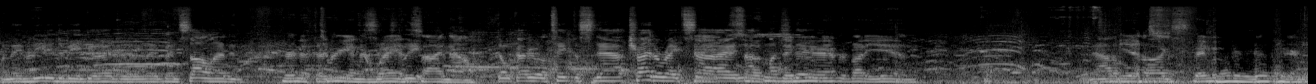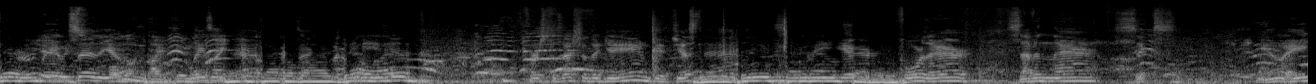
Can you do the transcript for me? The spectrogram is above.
when they needed to be good, they've been solid. And They're in a three and they're way 38 lead. inside now. Dokari will take the snap, try the right side, Hey, so not much they moved everybody in. Now the Yes, Bulldogs. they moved Hunter with the here. carry. Yeah, we said, you know, Like in plays like that. Exactly what they needed. First possession of the game, did just Number that. three, second down, Here, four there, seven there, six, you know, eight,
